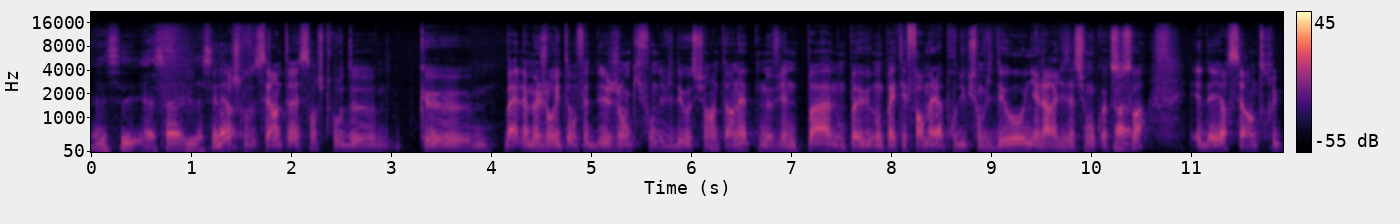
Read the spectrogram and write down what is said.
D'ailleurs, là. je trouve c'est intéressant, je trouve, de, que bah, la majorité en fait des gens qui font des vidéos sur Internet ne viennent pas, n'ont pas, n'ont pas été formés à la production vidéo, ni à la réalisation ou quoi que Ouais. ce soit. Et d'ailleurs, c'est un truc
